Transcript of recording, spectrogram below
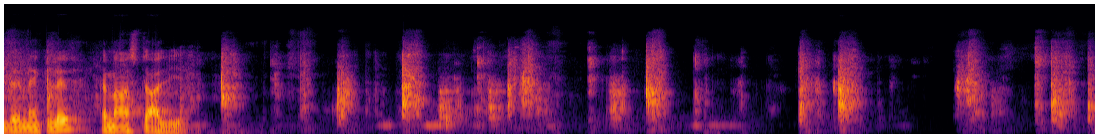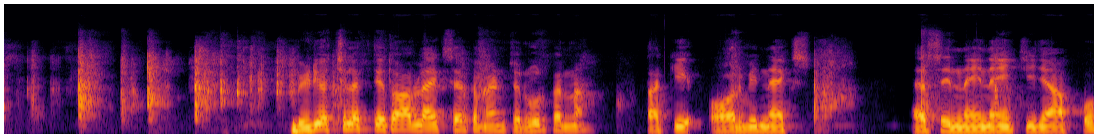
देने के लिए गनाश डालिए। वीडियो अच्छी लगती है तो आप लाइक शेयर कमेंट ज़रूर करना ताकि और भी नेक्स्ट ऐसे नई नई चीज़ें आपको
